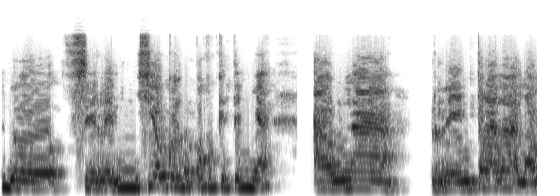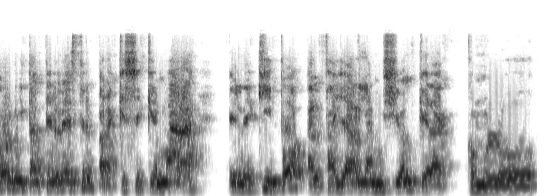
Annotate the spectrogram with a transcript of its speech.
lo, se reinició con lo poco que tenía a una reentrada a la órbita terrestre para que se quemara el equipo al fallar la misión, que era como lo,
